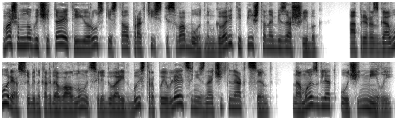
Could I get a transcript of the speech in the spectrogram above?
Маша много читает, и ее русский стал практически свободным. Говорит и пишет она без ошибок. А при разговоре, особенно когда волнуется или говорит быстро, появляется незначительный акцент, на мой взгляд, очень милый.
